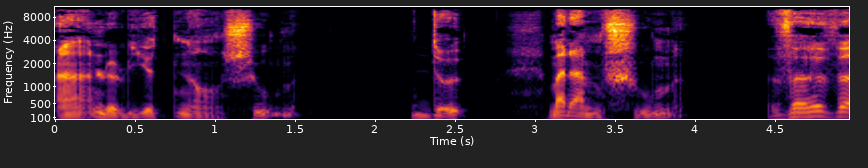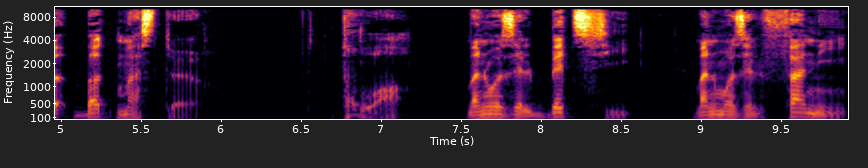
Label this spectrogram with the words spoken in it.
1. Le lieutenant Schum. 2. Madame Schum, veuve Buckmaster. 3. Mademoiselle Betsy, Mademoiselle Fanny,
